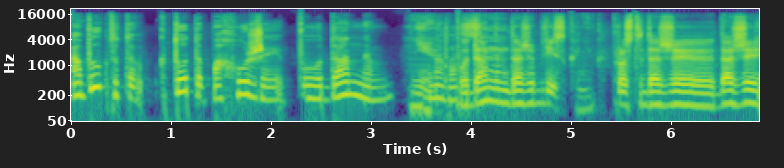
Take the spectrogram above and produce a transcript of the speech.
А был кто-то, кто-то похожий по данным Нет, на вас? по данным даже близко. Просто даже, даже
